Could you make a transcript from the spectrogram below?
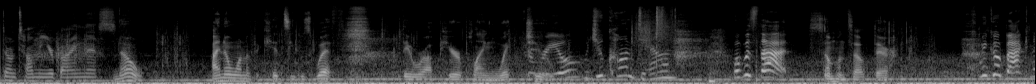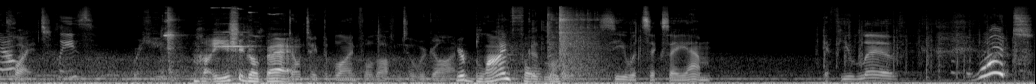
Don't tell me you're buying this. No. I know one of the kids he was with. They were up here playing Wick For too. real? Would you calm down? What was that? Someone's out there. Can we go back now? Quiet. Please? We're here. oh, you should go back. Don't take the blindfold off until we're gone. You're blindfolded. Good luck. See you at 6 a.m. If you live. What?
